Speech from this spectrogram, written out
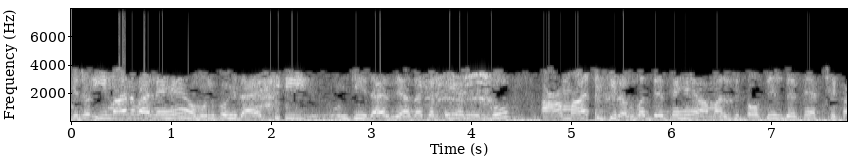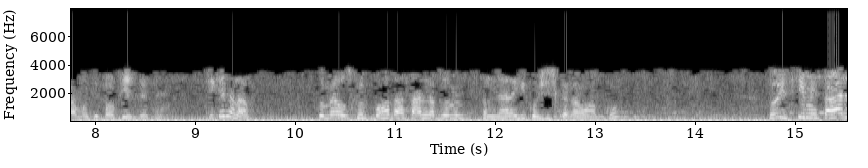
کہ جو ایمان والے ہیں، ہم ان کو ہدایت کی، ان کی ہدایت زیادہ کرتے ہیں یعنی ان کو اعمال کی رغبت دیتے ہیں، اعمال کی توفیق دیتے ہیں، اچھے کاموں کی توفیق دیتے ہیں۔ ٹھیک ہے جناب؟ تو میں اس کو بہت آسان لفظوں میں سمجھانے کی کوشش کر رہا ہوں آپ کو۔ تو اس کی مثال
